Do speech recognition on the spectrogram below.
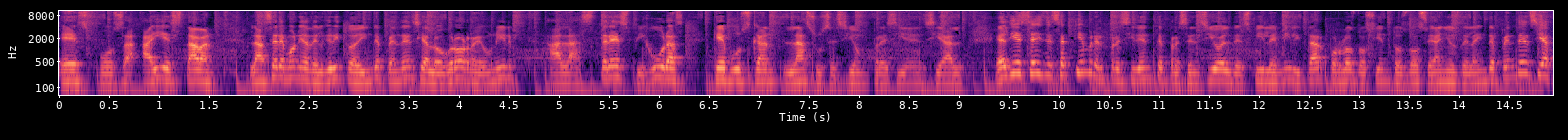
esposa. Ahí estaban. La ceremonia del grito de independencia logró reunir a las tres figuras que buscan la sucesión presidencial. El 16 de septiembre el presidente presenció el desfile militar por los 212 años de la independencia.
